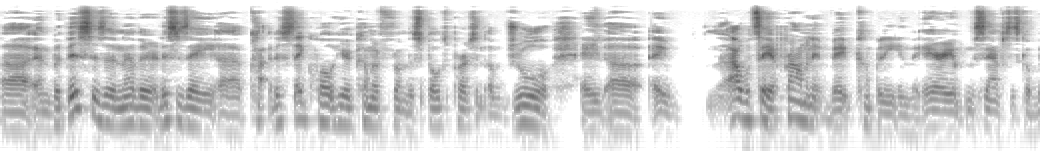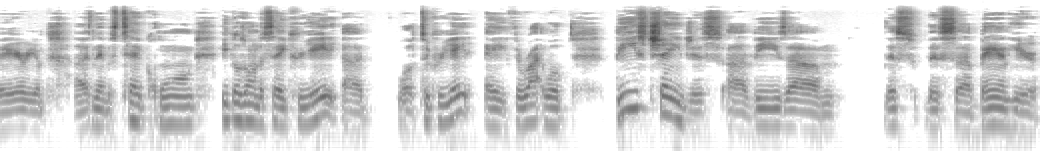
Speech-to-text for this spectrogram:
Uh, and but this is another. This is a uh, this is a quote here coming from the spokesperson of Juul, a a I would say a prominent vape company in the area, in the San Francisco Bay Area. Uh, his name is Ted Kwong. He goes on to say, create, uh, well, to create a thrive. Well, these changes, uh, these um, this this uh, ban here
